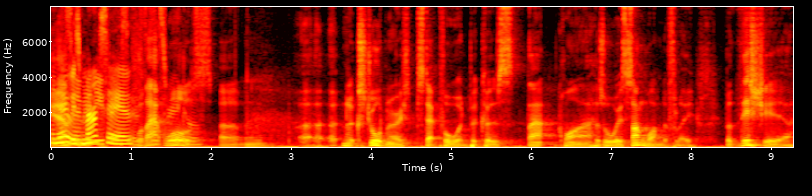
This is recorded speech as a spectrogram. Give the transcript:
I know, it was So massive. Well, that was really cool. was um, a, a- an extraordinary step forward because that choir has always sung wonderfully. But this year,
